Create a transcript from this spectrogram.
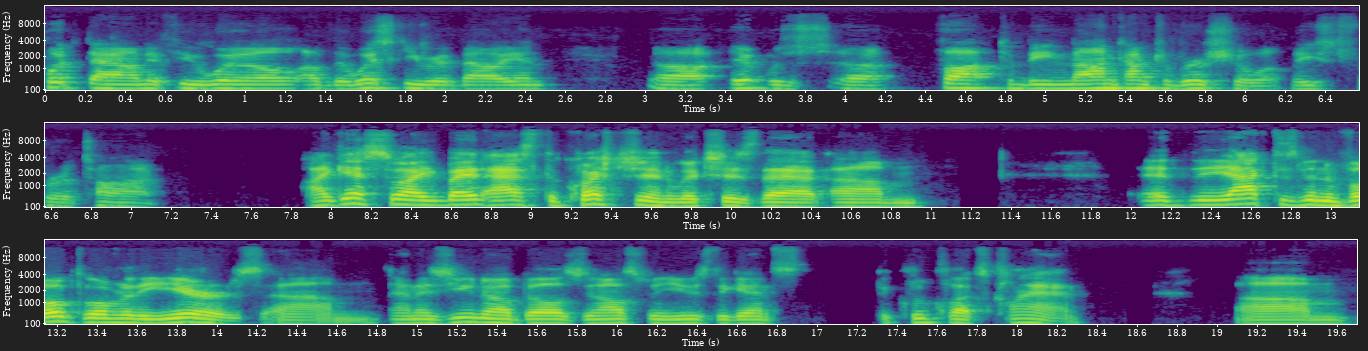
put down, if you will, of the Whiskey Rebellion, uh, it was uh, thought to be non controversial, at least for a time. I guess so. I might ask the question, which is that um, it, the act has been invoked over the years, um, and as you know, Bill, has been also been used against the Ku Klux Klan, um,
